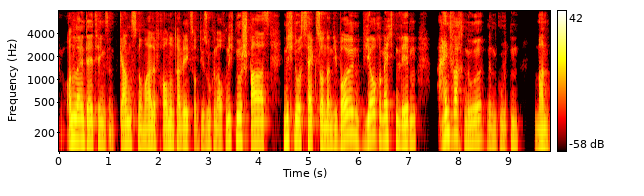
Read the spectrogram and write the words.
im Online-Dating sind ganz normale Frauen unterwegs und die suchen auch nicht nur Spaß, nicht nur Sex, sondern die wollen, wie auch im echten Leben, einfach nur einen guten Mann.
